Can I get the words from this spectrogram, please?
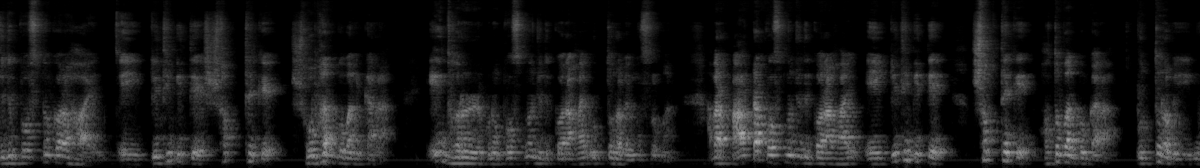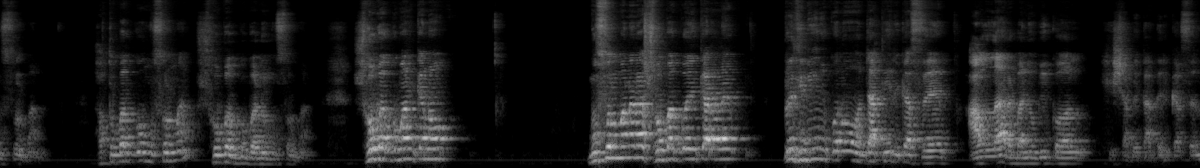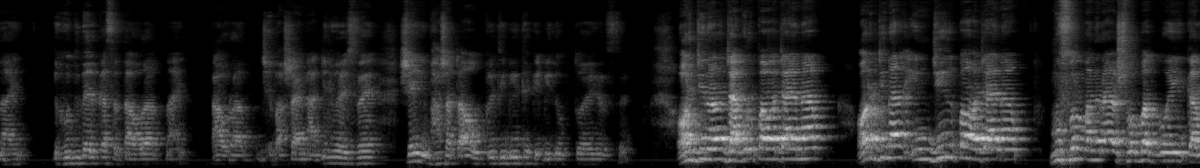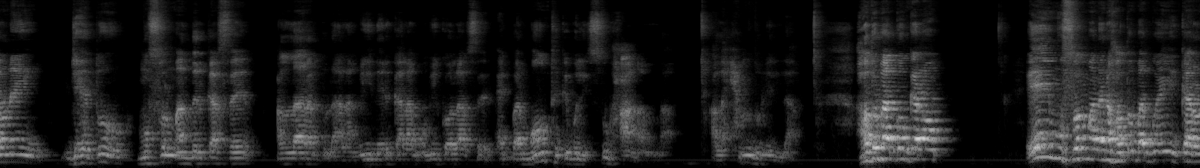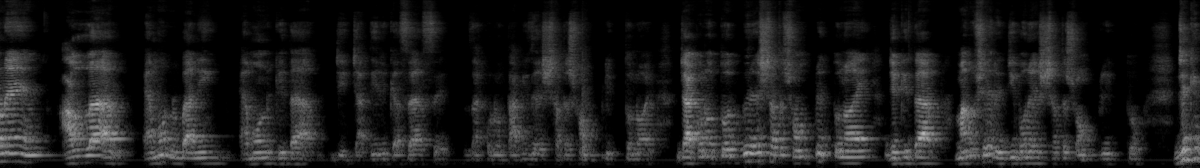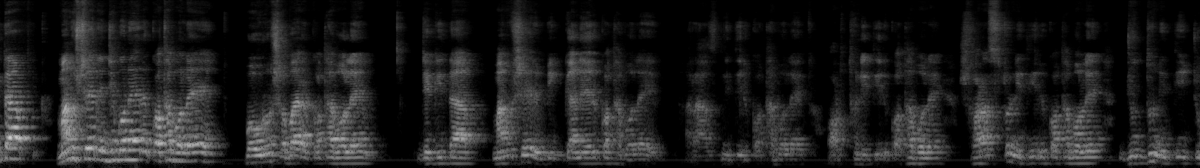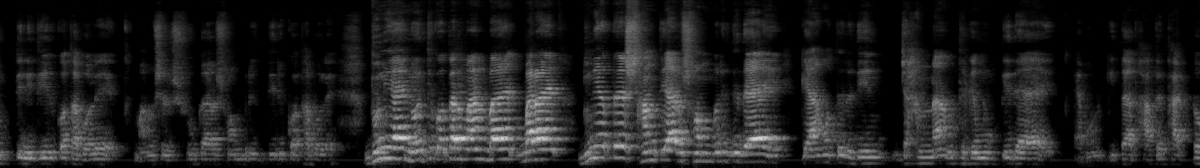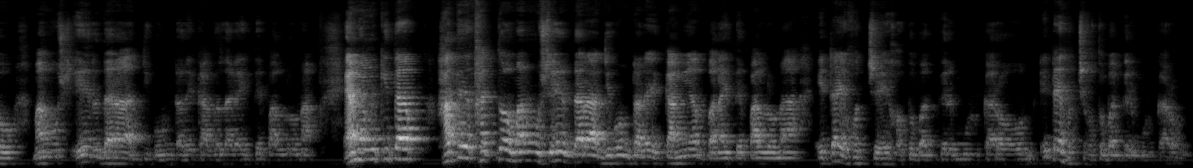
যদি প্রশ্ন করা হয় এই পৃথিবীতে সব থেকে সৌভাগ্যবান কারা? এই ধরনের কোনো প্রশ্ন যদি করা হয়, উত্তর হবে মুসলমান। আবার পাল্টা প্রশ্ন যদি করা হয়, এই পৃথিবীতে সব থেকে হতভাগ্য কারা? উত্তর হবে মুসলমান। হতভাগ্য মুসলমান সৌভাগ্যবান মুসলমান। সৌভাগ্যবান কেন? মুসলমানেরা সৌভাগ্য এই কারণে পৃথিবীর কোনো জাতির কাছে আল্লাহর বা নবিকল হিসাবে তাদের কাছে নাই, ইহুদিদের কাছে তাওরাত নাই। তাওরাত যে ভাষায় নাজিল হয়েছে, সেই ভাষাটাও পৃথিবী থেকে বিলুপ্ত হয়ে গেছে। অরিজিনাল জাগর পাওয়া যায় না, অরিজিনাল ইঞ্জিল পাওয়া যায় না। মুসলমানেরা সৌভাগ্য এই কারণেই, যেহেতু মুসলমানদের কাছে আল্লাহ রাবুল আলমিনের কালাম অবিকল আছে। একবার মন থেকে বলি সুবহান আল্লাহ আলহামদুলিল্লাহ। হতভাগ্য কেন? এই মুসলমানের হতভাগ্য এই কারণে আল্লাহর এমন বাণী, এমন কিতাব যে জাতির কাছে আছে, যা কোনো তাবিজের সাথে সম্পৃক্ত নয়, যা কোনো তদবিরের সাথে সম্পৃক্ত নয়, যে কিতাব মানুষের জীবনের সাথে সম্পৃক্ত। যে কিতাব মানুষের জীবনের কথা বলে, পৌরসভার কথা বলে, যে কিতাব মানুষের বিজ্ঞানের কথা বলে রাজনীতির কথা বলে, অর্থনীতির কথা বলে, স্বরাষ্ট্রনীতির কথা বলে, যুদ্ধনীতি, চুক্তিনীতির কথা বলে, মানুষের সুখ আর সমৃদ্ধির কথা বলে। দুনিয়ায় নৈতিকতার মান বাড়ায় দুনিয়াতে শান্তি আর সমৃদ্ধি দেয়, কেয়ামতের দিন জাহান্নাম থেকে মুক্তি দেয়। এমন কিতাব হাতে থাকতো মানুষ এর দ্বারা জীবনটারে কাজে লাগাইতে পারল না। এমন কিতাব হাতে থাকতো মানুষের দ্বারা জীবনটারে কামিয়াব বানাইতে পারল না, এটাই হচ্ছে হতভাগ্যের মূল কারণ, এটাই হচ্ছে হতভাগ্যের মূল কারণ।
